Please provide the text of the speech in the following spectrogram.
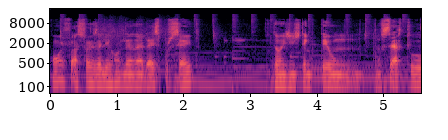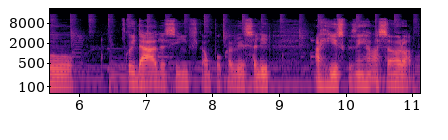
com inflações ali rondando a 10%. Então a gente tem que ter um, um certo cuidado, assim, ficar um pouco avesso ali a riscos em relação à Europa.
